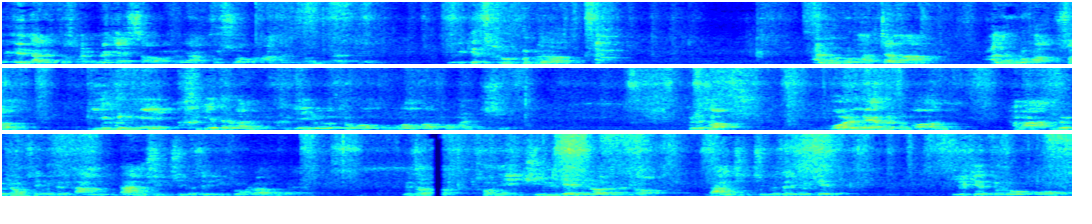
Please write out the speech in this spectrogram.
옛날에도 설명했어. 그냥 구수적으로만 하는 겁니다. 이렇게, 들어오면 안으로 봤잖아. 안으로 봐선 이 흐름이 크게 들어가는 거야. 크게 이렇게 원- 원방법 하듯이. 그래서 원래 흐름은 하나 이렇게 하면서 여기서 낭, 낭실 치면서 이렇게 올라가는 거예요. 그래서 손이 길게 들어가면서 낭실 치면서 이렇게 이렇게 들어오고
